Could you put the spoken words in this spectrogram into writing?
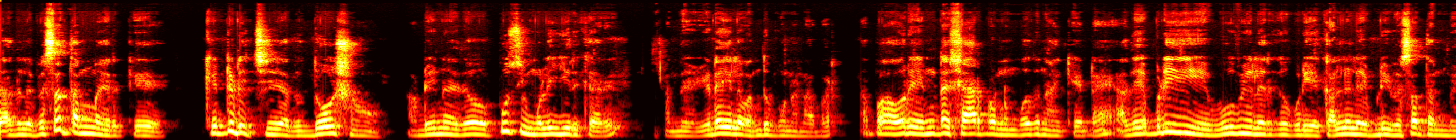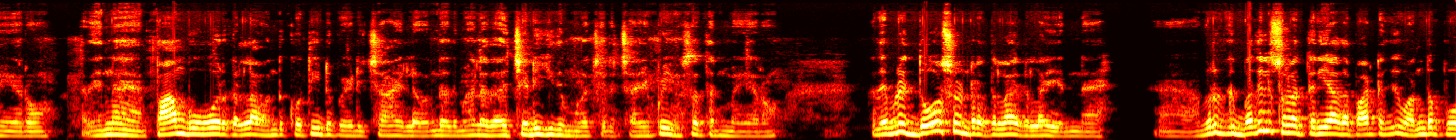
அதில் விஷத்தன்மை இருக்குது கெட்டுடுச்சு அது தோஷம் அப்படின்னு ஏதோ பூசி மொழிகியிருக்காரு. அந்த இடையில் வந்து போன நபர். அப்போ அவர் என்கிட்ட ஷேர் பண்ணும்போது நான் கேட்டேன் அது எப்படி பூமியில் இருக்கக்கூடிய கல்லில் எப்படி விஷத்தன்மை ஏறும்? அது என்ன பாம்பு ஒவ்வொரு கல்லாக வந்து கொத்திட்டு போயிடுச்சா? இல்லை வந்து அது மேலே ஏதாவது செடிக்குது முளைச்சிருச்சா? எப்படி விஷத்தன்மை ஏறும்? அது எப்படி தோஷன்றதெல்லாம் இதெல்லாம் என்ன? அவருக்கு பதில் சொல்ல தெரியாத பாட்டுக்கு வந்து போ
